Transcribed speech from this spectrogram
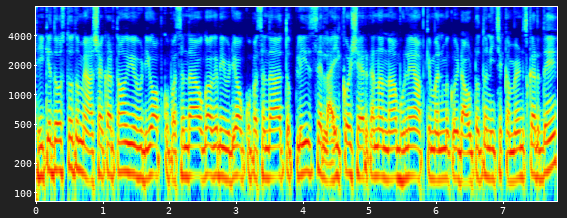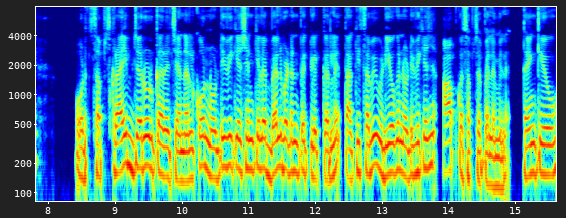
ठीक है दोस्तों? तो मैं आशा करता हूँ ये वीडियो आपको पसंद आया होगा। अगर ये वीडियो आपको पसंद आया तो प्लीज़ इसे लाइक और शेयर करना ना भूलें। आपके मन में कोई डाउट हो तो नीचे कमेंट्स कर दें। और सब्सक्राइब ज़रूर करें चैनल को। नोटिफिकेशन के लिए बेल बटन पर क्लिक कर लें ताकि सभी वीडियो के नोटिफिकेशन आपको सबसे पहले मिले। थैंक यू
